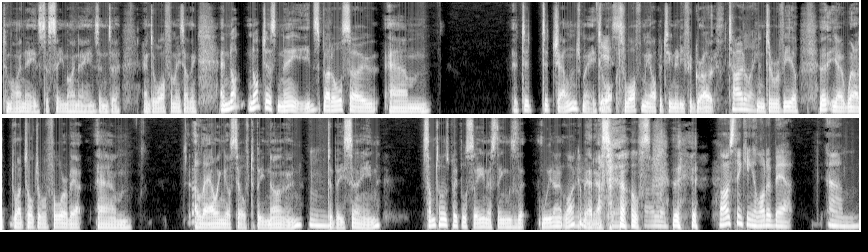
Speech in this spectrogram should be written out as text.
to my needs, to see my needs, and to and to offer me something, and not not just needs, but also um, to to challenge me, to Yes. to offer me opportunity for growth Totally. and to reveal. uh, You know, when I, when I talked before about um, allowing yourself to be known, Mm. to be seen. Sometimes people see in us things that we don't like about ourselves. Totally. I was thinking a lot about um,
